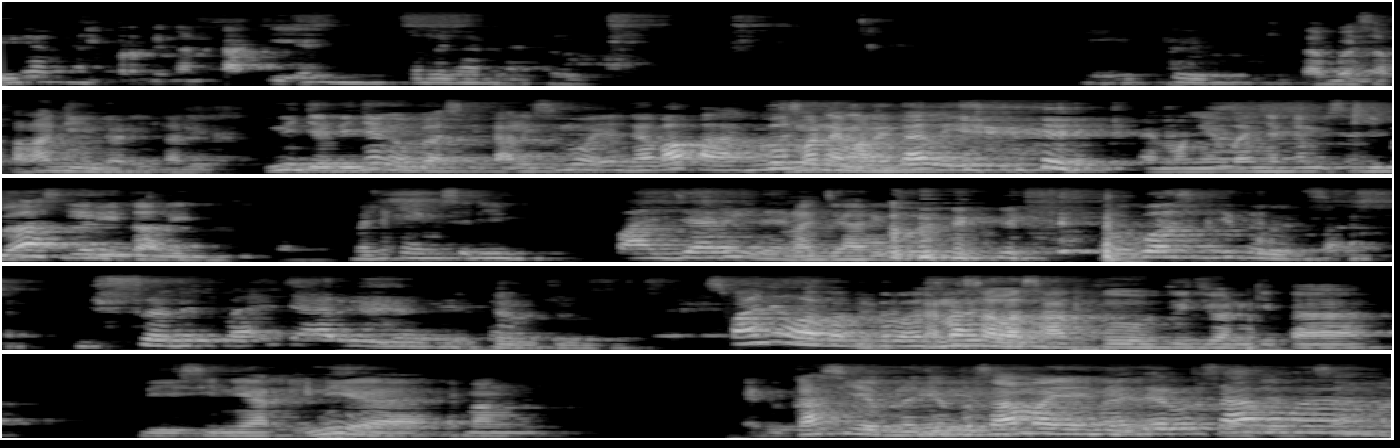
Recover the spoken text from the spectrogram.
Gea. Kan kiper dengan kaki ya? Kiper dengan kaki. Itu kita bahas apa lagi dari Itali? Ini jadinya nggak bahas Itali semua ya? Nggak apa-apa gue suka emang Itali. emangnya banyak yang bisa dibahas dari Itali? Banyak yang bisa dipelajari dari pelajari. Gue harus gitu loh bisa dipelajari dari betul, betul, betul. Spanyol apa gitu karena salah satu tujuan kita di siniar ini ya emang edukasi ya belajar iya, bersama ya belajar bersama, belajar bersama.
